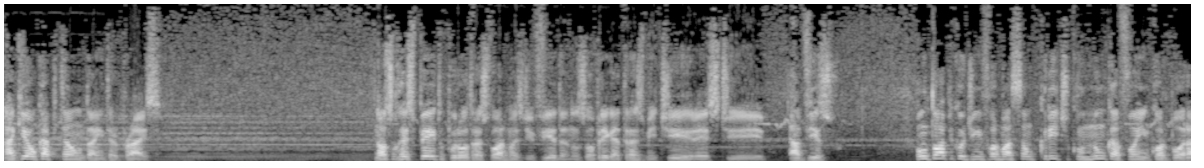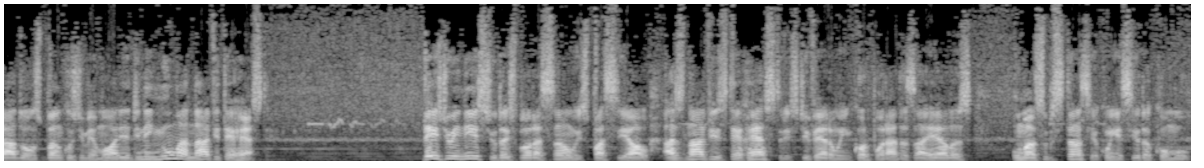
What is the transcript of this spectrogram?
Aqui é o capitão da Enterprise. Nosso respeito por outras formas de vida nos obriga a transmitir este aviso. Um tópico de informação crítico nunca foi incorporado aos bancos de memória de nenhuma nave terrestre. Desde o início da exploração espacial, as naves terrestres tiveram incorporadas a elas uma substância conhecida como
